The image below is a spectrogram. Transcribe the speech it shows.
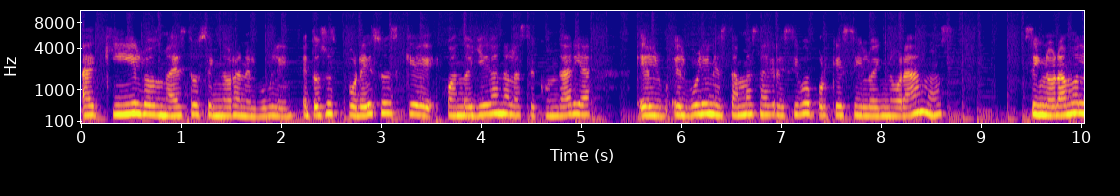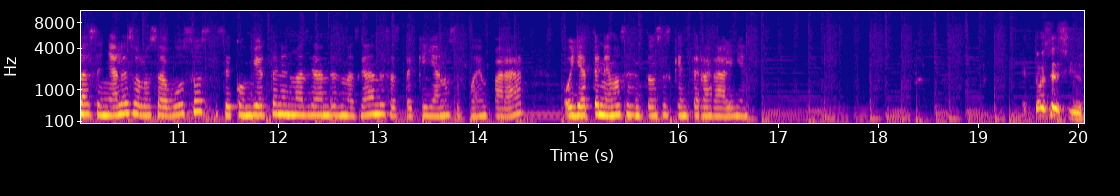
aquí los maestros ignoran el bullying. Entonces, por eso es que cuando llegan a la secundaria, el, el bullying está más agresivo porque si lo ignoramos, si ignoramos las señales o los abusos, se convierten en más grandes, más grandes, hasta que ya no se pueden parar o ya tenemos entonces que enterrar a alguien. Entonces, sin,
